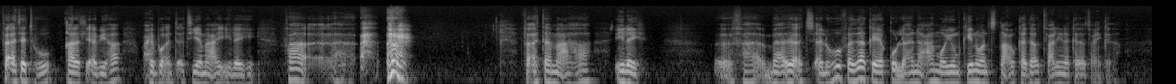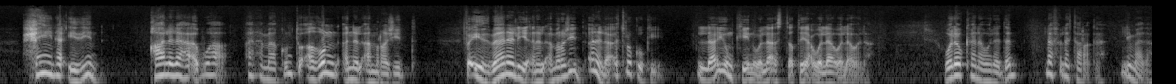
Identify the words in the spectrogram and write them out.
فأتته. قالت لأبيها أحب أن تأتي معي إليه. ف فأتى معها إليه. فبعد تسأله فذاك يقول لها نعم ويمكن ونصنع كذا وتفعلين كذا وتفعلين كذا. حينئذ قال لها أبوها أنا ما كنت أظن أن الأمر جد. فإذ بان لي أن الأمر جد أنا لا أتركك. لا يمكن ولا أستطيع ولا ولا ولا. ولو كان ولدا لتركه لماذا؟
